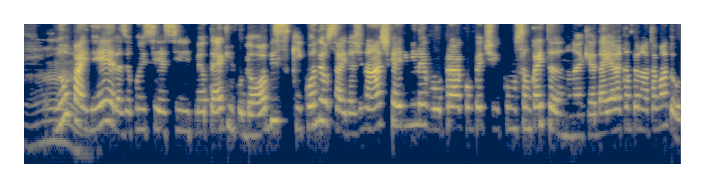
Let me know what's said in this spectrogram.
Ah. No Paineiras, eu conheci esse meu técnico, Dobbs, que quando eu saí da ginástica, ele me levou para competir com o São Caetano, né? Que daí era campeonato amador.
